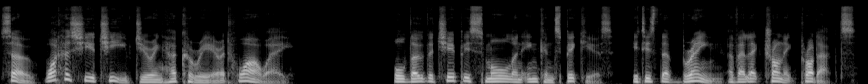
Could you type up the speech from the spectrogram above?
So, what has she achieved during her career at Huawei? Although the chip is small and inconspicuous, it is the brain of electronic products.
